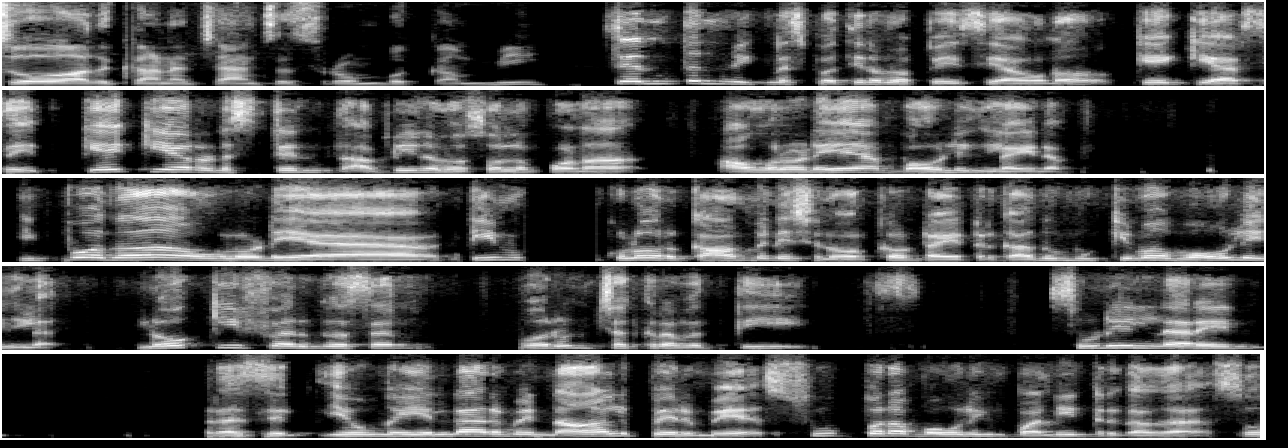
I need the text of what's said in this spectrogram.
so அதுக்கான சான்சஸ் ரொம்ப கம்மி. ஸ்ட்ரென்த் அண்ட் வீக்னஸ் பத்தி நம்ம பேசி ஆகணும். கேகேஆர் சைட் கேகேஆரோட ஸ்ட்ரென்த் அப்படின்னு நம்ம சொல்ல போனா அவங்களுடைய பவுலிங் லைனப் இப்போதான் அவங்களுடைய டீம் குள்ள ஒரு காம்பினேஷன் ஒர்க் அவுட் ஆயிட்டு இருக்கு அதுவும் முக்கியமா பவுலிங்ல லோக்கி ஃபெர்கசன் வருண் சக்கரவர்த்தி சுனில் நரேன் ரசில் இவங்க எல்லாருமே நாலு பேருமே சூப்பரா பவுலிங் பண்ணிட்டு இருக்காங்க. சோ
